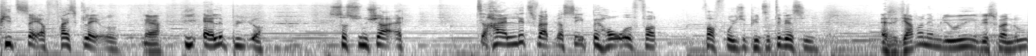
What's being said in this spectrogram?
pizzaer frisklavet Ja. i alle byer, så synes jeg, at så har jeg lidt svært ved at se behovet for, for frysepizza, det vil jeg sige. Altså, jeg var nemlig ude i, hvis man nu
